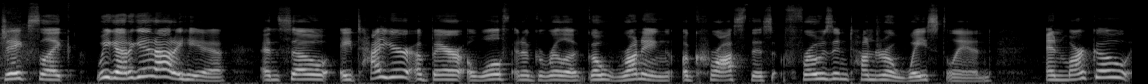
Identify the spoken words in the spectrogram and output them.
Jake's like, we gotta get out of here. And so a tiger, a bear, a wolf, and a gorilla go running across this frozen tundra wasteland. And Marco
